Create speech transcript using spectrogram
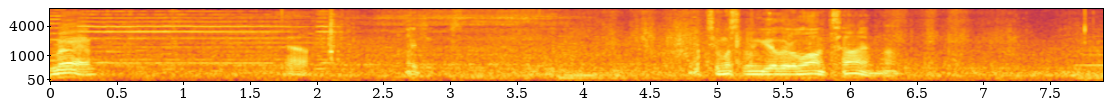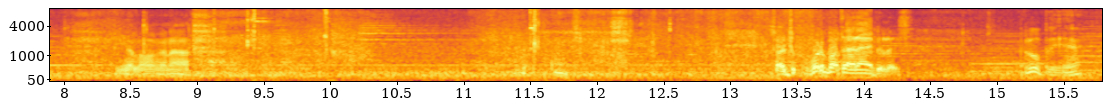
Good man. Yeah. Thank you. You two must have been together a long time, huh? Yeah, long enough. Sergeant, what about that ambulance? It'll be here.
